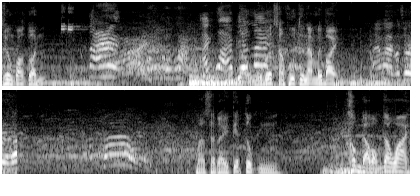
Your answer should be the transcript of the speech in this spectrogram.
Dương Quang Tuấn. Đầu mới bước sang phút thứ 57 Masaday tiếp tục ừ, không đá bóng ra ngoài.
